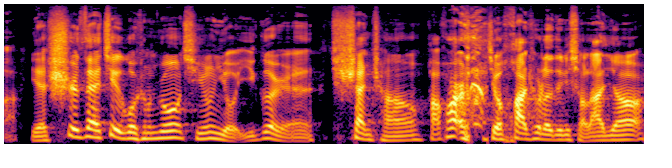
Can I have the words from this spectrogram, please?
了。也是在这个过程中，其中有一个人擅长画画的，就画出了这个小辣椒。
